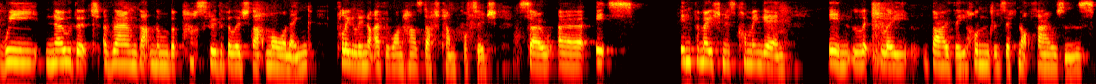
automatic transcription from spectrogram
We know that around that number passed through the village that morning. Clearly, not everyone has dash cam footage. So uh, it's information is coming in in literally by the hundreds, if not thousands,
